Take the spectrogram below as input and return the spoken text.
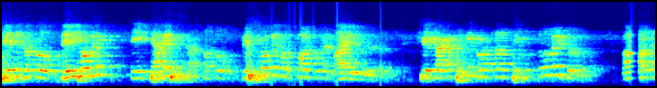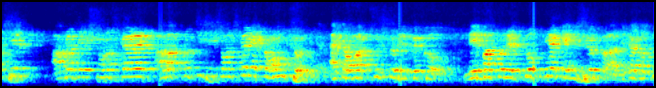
যেতে যত দেরি হবে, এই ড্যামেজটা তত বেশি হবে এবং কন্ট্রোলের বাইরে চলে যাবে। সেই জায়গা থেকে গণতান্ত্রিক উত্তরণের জন্য বাংলাদেশের আমরা যে সংস্কারের আলাপ করছি, সেই সংস্কারের একটা অংশ, একটা অবাধ, সুষ্ঠু, নিরপেক্ষ নির্বাচনের প্রক্রিয়াকে এনশিওর করা, যেটা গত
